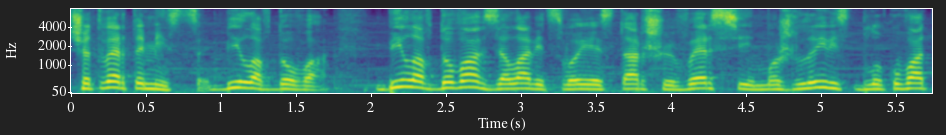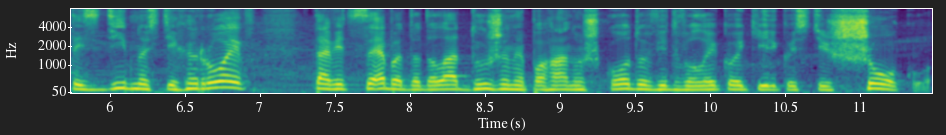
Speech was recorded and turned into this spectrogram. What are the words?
Четверте місце Біла вдова. Біла вдова взяла від своєї старшої версії можливість блокувати здібності героїв та від себе додала дуже непогану шкоду від великої кількості шоку.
